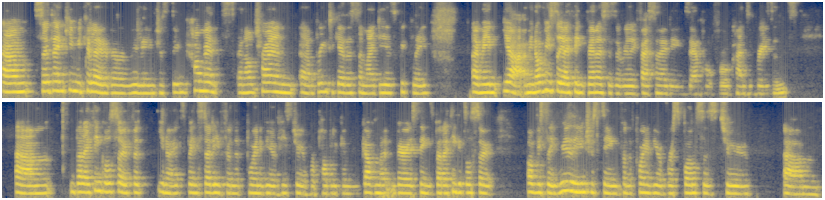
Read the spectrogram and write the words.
um, so thank you, Michele. They were really interesting comments, and I'll try and uh, bring together some ideas quickly. I mean, yeah, I mean, obviously, I think Venice is a really fascinating example for all kinds of reasons. Um, but I think also for, you know, it's been studied from the point of view of history of Republican government and various things, but I think it's also obviously really interesting from the point of view of responses to um,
